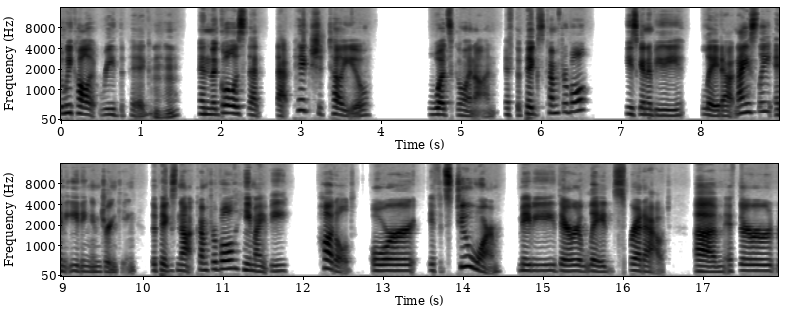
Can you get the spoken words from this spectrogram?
So we call it read the pig. Mm-hmm. And the goal is that that pig should tell you what's going on. If the pig's comfortable, he's going to be laid out nicely and eating and drinking. The pig's not comfortable, he might be huddled. Or if it's too warm, maybe they're laid spread out. Um, if they're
